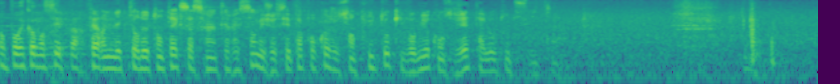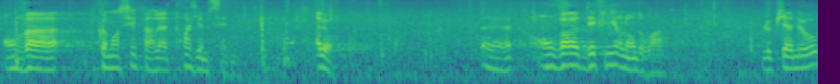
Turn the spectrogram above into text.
On pourrait commencer par faire une lecture de ton texte, ça serait intéressant, mais je ne sais pas pourquoi je sens plutôt qu'il vaut mieux qu'on se jette à l'eau tout de suite. On va commencer par la troisième scène. Alors, euh, on va définir l'endroit. Le piano,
